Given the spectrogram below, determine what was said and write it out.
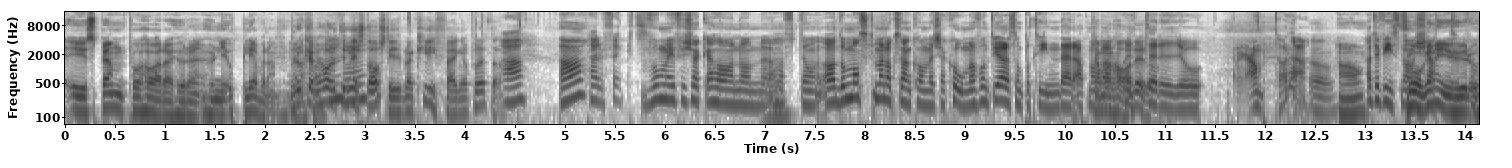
är ju spänd på att höra hur, hur ni upplever den. Men då kan vi ha det till Mm. nästa avsnitt, ibland cliffhanger på detta. Ja, Ja, perfekt. då får man ju försöka ha någon, Mm. haft någon, ja då måste man också ha en konversation. Man får inte göra som på Tinder, att man Kan man bara det skiter då? i och, jag antar det. Ja. Ja. Att det finns någon Frågan är ju hur chattforum.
